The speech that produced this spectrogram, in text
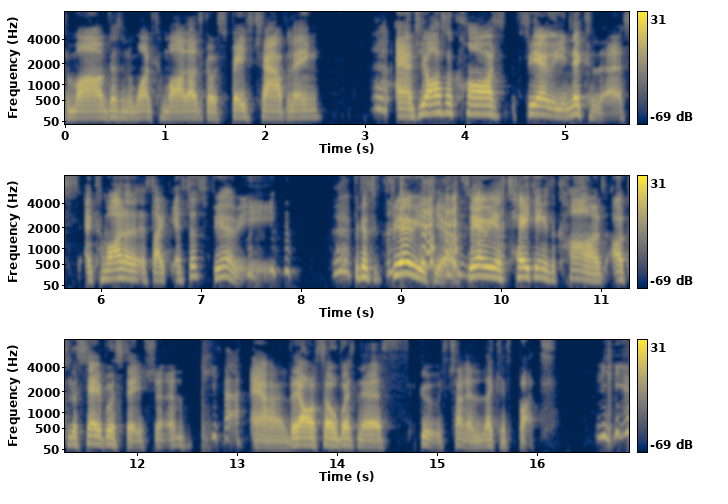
the mom, doesn't want Kamala to go space traveling. And she also calls Fury Nicholas, and Kamala is like, it's just Fury. because Fury is here. Fury is taking the Khans up to the Saber Station, yeah. and they also witness Goose trying to lick his butt. Yeah.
